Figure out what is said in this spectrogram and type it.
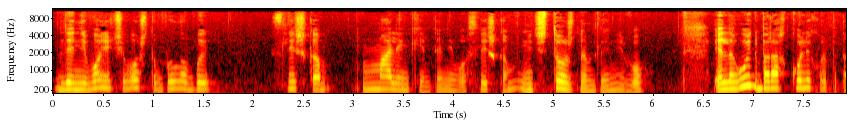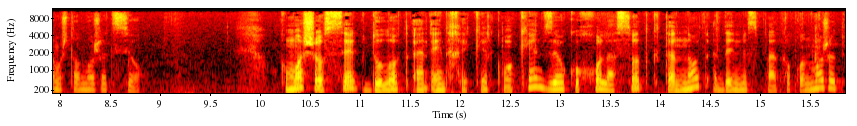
для него ничего, что было бы слишком маленьким для него, слишком ничтожным для него. Элахуид барах колихой, потому что он может все. כמו שעושה גדולות עד אין חקר, כמו כן זהו כוחו לעשות קטנות עד אין מספר, как он может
